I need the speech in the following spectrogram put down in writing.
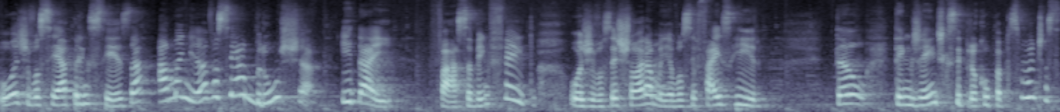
Hoje você é a princesa, amanhã você é a bruxa. E daí? Faça bem feito. Hoje você chora, amanhã você faz rir. Então, tem gente que se preocupa, principalmente as,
